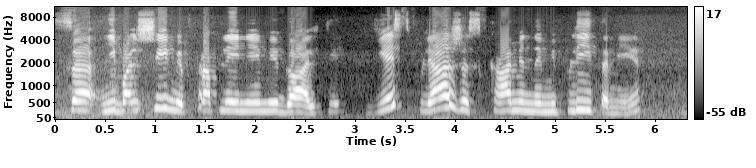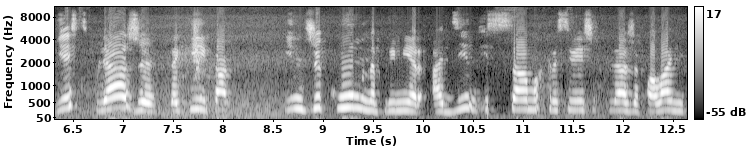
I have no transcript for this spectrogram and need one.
с небольшими вкраплениями гальки. Есть пляжи с каменными плитами, есть пляжи такие, как Инджикум, например, один из самых красивейших пляжей Алании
